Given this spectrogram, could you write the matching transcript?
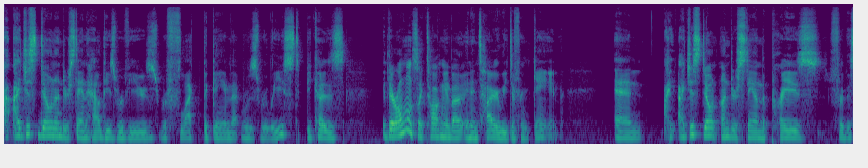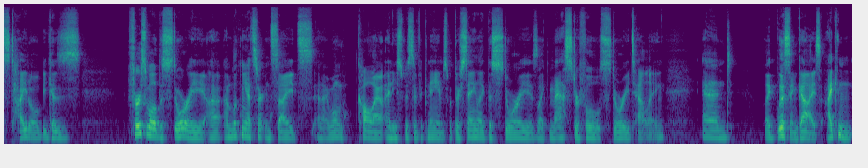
I I just don't understand how these reviews reflect the game that was released because they're almost like talking about an entirely different game. And I, I just don't understand the praise for this title because, first of all, the story, I, I'm looking at certain sites and I won't call out any specific names, but they're saying like the story is like masterful storytelling. And like listen guys i can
